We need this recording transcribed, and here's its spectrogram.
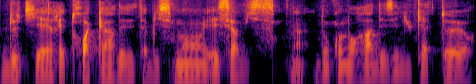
deux tiers et trois quarts des établissements et services. Donc on aura des éducateurs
